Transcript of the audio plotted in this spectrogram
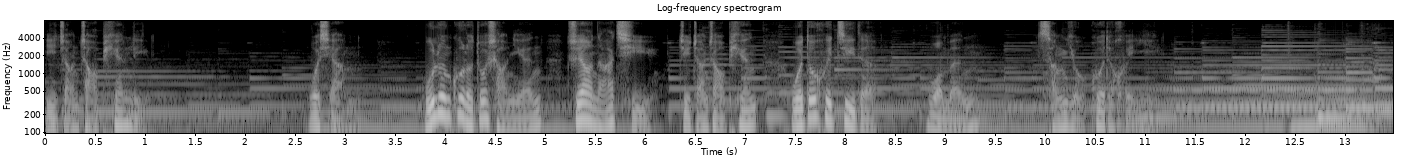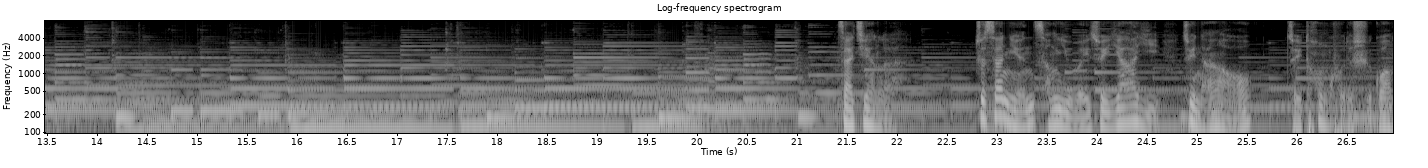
一张照片里。我想，无论过了多少年，只要拿起。这张照片，我都会记得我们曾有过的回忆。再见了，这三年曾以为最压抑、最难熬、最痛苦的时光。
